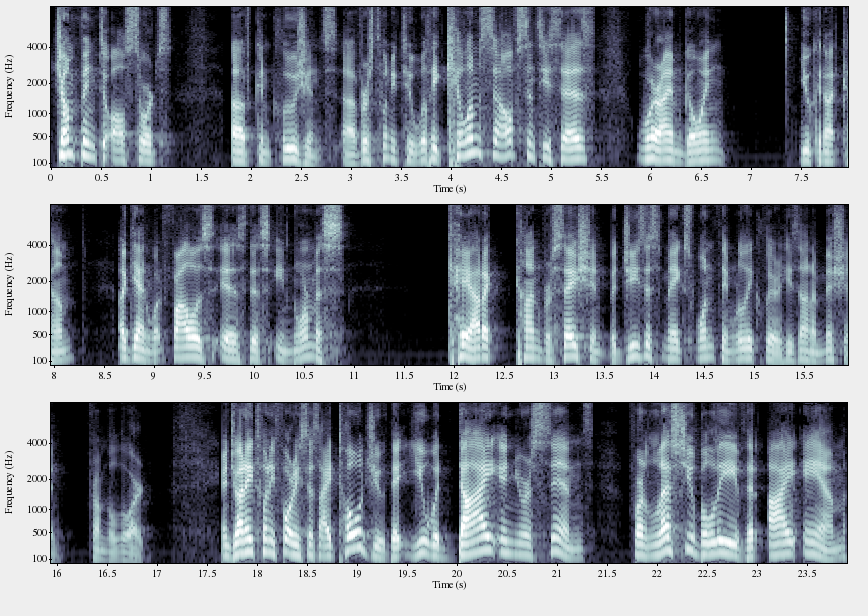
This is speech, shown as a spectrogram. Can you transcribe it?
jumping to all sorts of conclusions. Uh, verse 22 Will he kill himself since he says, Where I am going, you cannot come? Again, what follows is this enormous, chaotic conversation, but Jesus makes one thing really clear He's on a mission from the Lord. In John 8 24, he says, I told you that you would die in your sins, for unless you believe that I am,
